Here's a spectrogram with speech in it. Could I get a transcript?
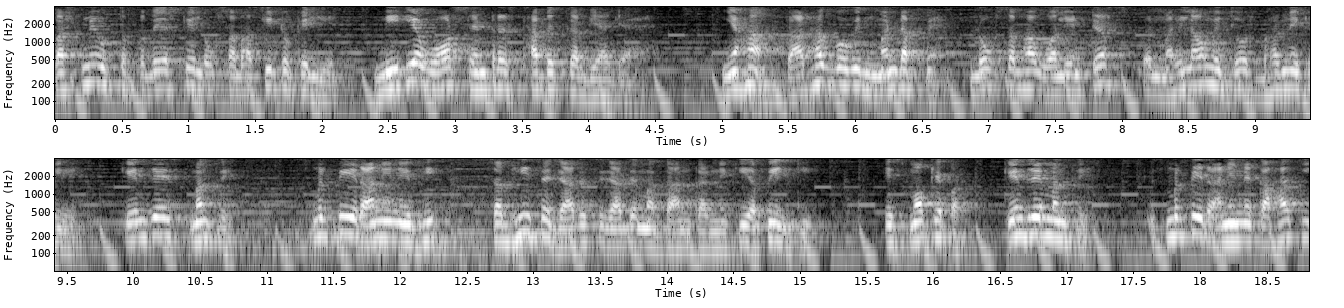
पश्चिमी उत्तर प्रदेश के लोकसभा सीटों के लिए मीडिया वॉर सेंटर स्थापित कर दिया गया है। यहाँ राधा गोविंद मंडप में लोकसभा वॉलेंटियर्स महिलाओं में जोश भरने के लिए केंद्रीय मंत्री स्मृति ईरानी ने भी सभी से ज़्यादा से ज़्यादा मतदान करने की अपील की। इस मौके पर केंद्रीय मंत्री स्मृति ईरानी ने कहा कि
